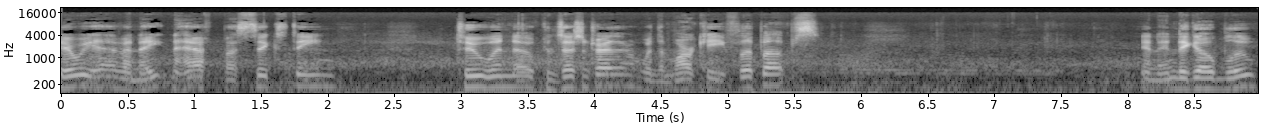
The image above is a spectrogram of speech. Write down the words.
Here we have an 8.5 by 16 two window concession trailer with the marquee flip ups in indigo blue.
